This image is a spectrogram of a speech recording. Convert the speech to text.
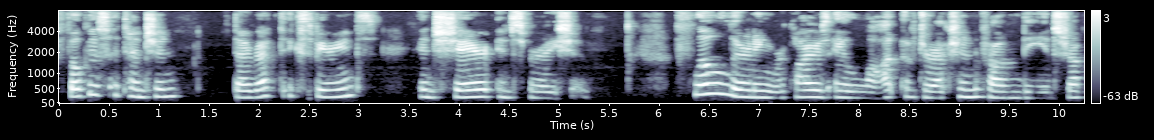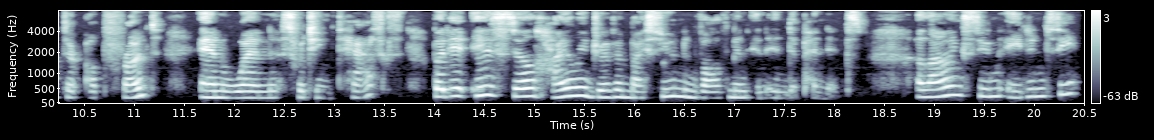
focus attention, direct experience, and share inspiration. Flow learning requires a lot of direction from the instructor up front and when switching tasks, but it is still highly driven by student involvement and independence. Allowing student agency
